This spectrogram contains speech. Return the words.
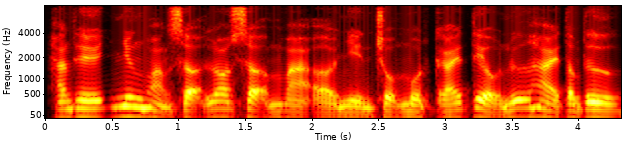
hắn thế nhưng hoảng sợ lo sợ mà ở nhìn trộm một cái tiểu nữ hài tâm tư,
